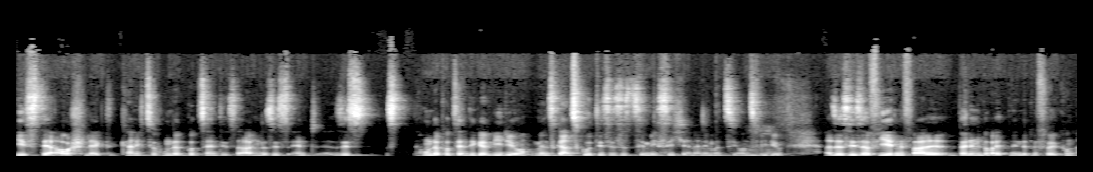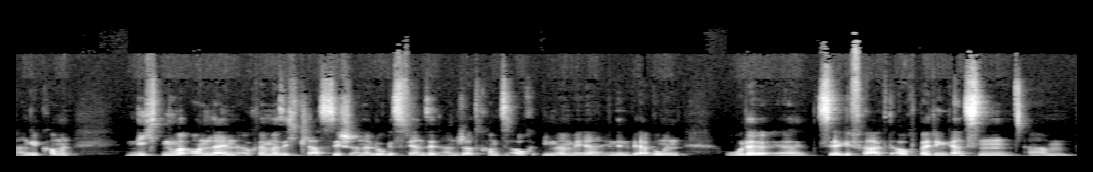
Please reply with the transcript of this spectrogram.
ist, der ausschlägt, kann ich zu hundertprozentig sagen, das ist, das ist hundertprozentiger Video. Wenn es ganz gut ist, ist es ziemlich sicher ein Animationsvideo. Mhm. Also es ist auf jeden Fall bei den Leuten in der Bevölkerung angekommen nicht nur online, auch wenn man sich klassisch analoges Fernsehen anschaut, kommt es auch immer mehr in den Werbungen oder äh, sehr gefragt auch bei den ganzen ähm,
